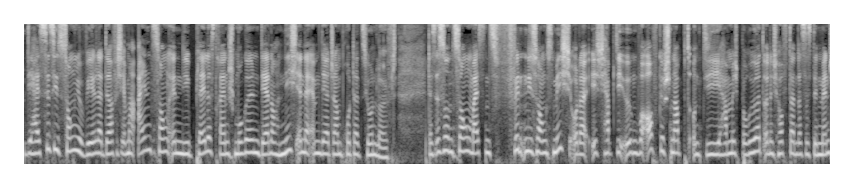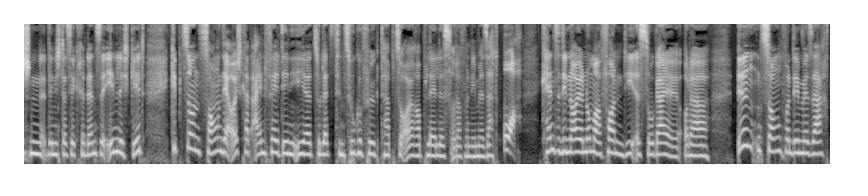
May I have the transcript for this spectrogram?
die heißt Sissy Songjuwel. Da darf ich immer einen Song in die Playlist reinschmuggeln, der noch nicht in der MDR Jump Rotation läuft. Das ist so ein Song, meistens finden die Songs mich oder ich habe die irgendwo aufgeschnappt und die haben mich berührt und ich hoffe dann, dass es den Menschen, denen ich das hier kredenze, ähnlich geht. Gibt es so einen Song, der euch gerade einfällt, den ihr zuletzt hinzugefügt habt zu eurer Playlist oder von dem ihr sagt, oh, kennst du die neue Nummer von, die ist so geil? Oder irgendein Song, von dem ihr sagt,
